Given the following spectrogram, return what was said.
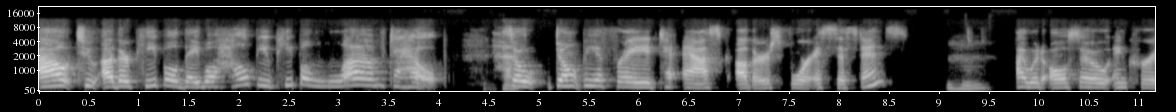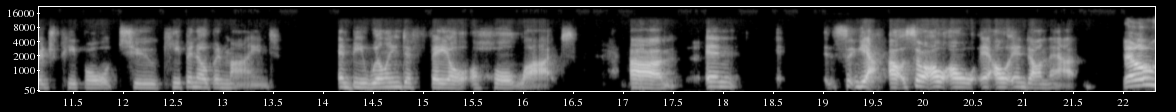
out to other people, they will help you. People love to help. So don't be afraid to ask others for assistance. Mm-hmm. I would also encourage people to keep an open mind and be willing to fail a whole lot. Um, and so, yeah, I'll, so I'll, I'll, I'll end on that. Oh,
